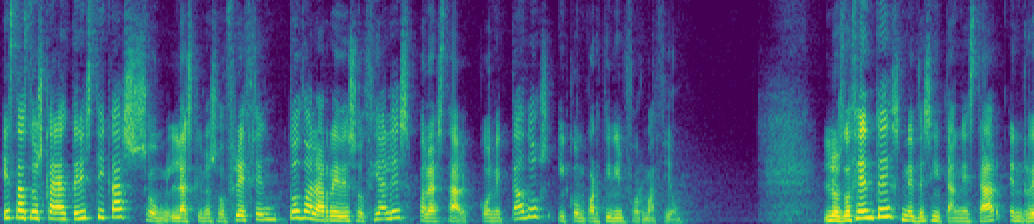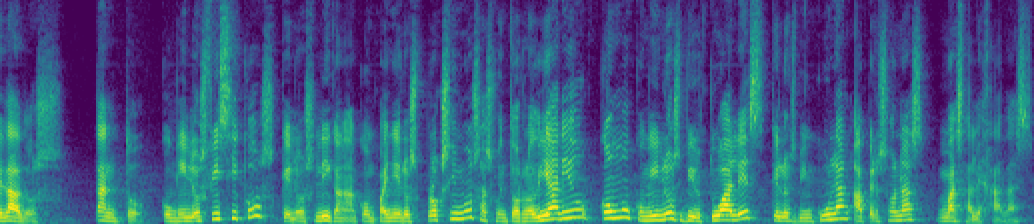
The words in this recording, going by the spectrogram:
Estas dos características son las que nos ofrecen todas las redes sociales para estar conectados y compartir información. Los docentes necesitan estar enredados, tanto con hilos físicos que los ligan a compañeros próximos a su entorno diario, como con hilos virtuales que los vinculan a personas más alejadas.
